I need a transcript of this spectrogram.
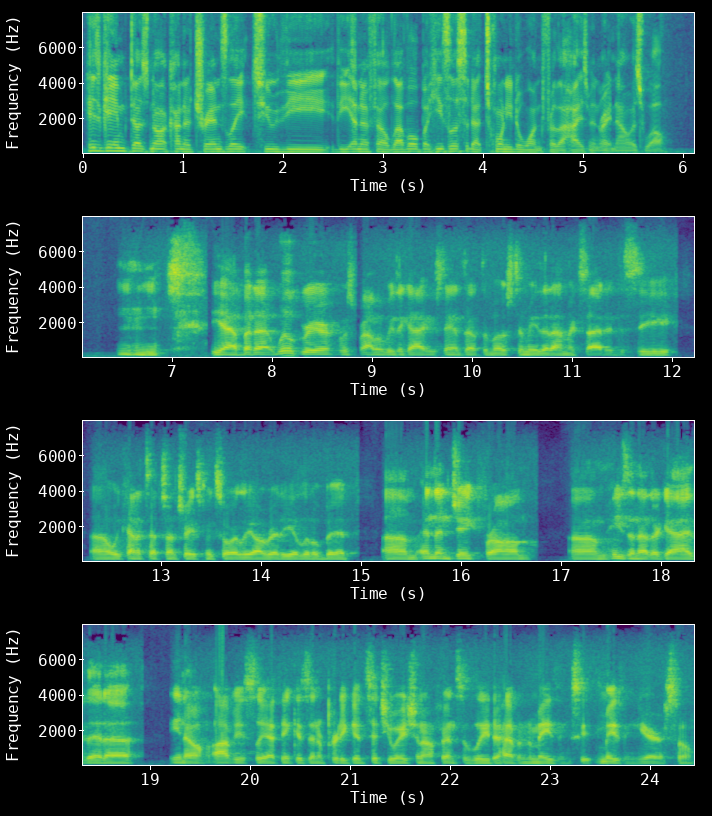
his game does not kind of translate to the the NFL level, but he's listed at twenty to one for the Heisman right now as well. Mm-hmm. Yeah, but uh, Will Grier was probably the guy who stands out the most to me that I'm excited to see. Uh, we kind of touched on Trace McSorley already a little bit. Um, and then Jake Fromm. Um, he's another guy that, uh, you know, obviously I think is in a pretty good situation offensively to have an amazing, amazing year. So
